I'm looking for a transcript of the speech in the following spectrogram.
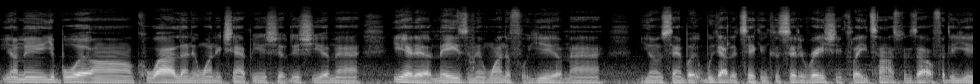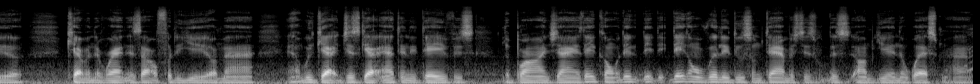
you know what I mean? Your boy um, Kawhi Leonard won the championship this year, man. He had an amazing and wonderful year, man. You know what I'm saying? But we got to take in consideration Klay Thompson's out for the year, Kevin Durant is out for the year, man. And we got just got Anthony Davis, LeBron James. They going they they, they gonna really do some damage this this um year in the West, man.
